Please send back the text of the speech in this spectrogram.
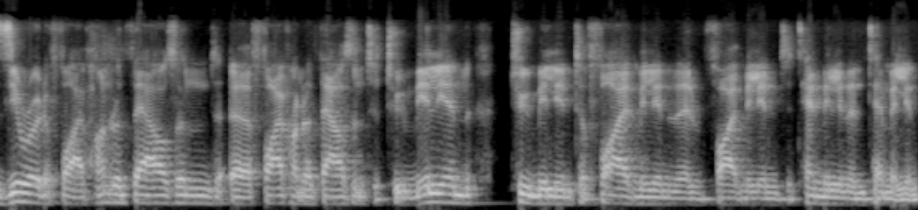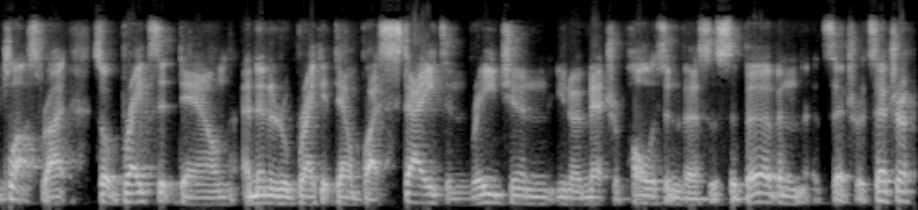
zero to 500,000, uh, 500,000 to 2 million, 2 million to 5 million and then 5 million to 10 million and 10 million plus right? So it breaks it down and then it'll break it down by state and region you know metropolitan versus suburban et cetera et cetera.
